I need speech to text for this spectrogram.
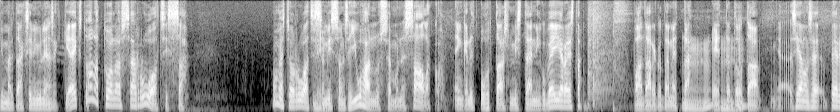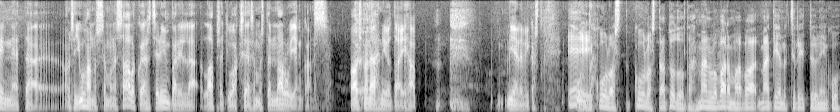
ymmärtääkseni yleensäkin. Eikö tuolla tuolla jossain Ruotsissa? Mun mielestä se on Ruotsissa, Niin. missä on se juhannus semmoinen salko. Enkä nyt puhu taas mistään niinku veijareista, vaan tarkoitan, että, Mhm, mm-hmm, että mhm. tota, siellä on se perinne, että on se juhannus semmoinen salko ja sitten sen ympärillä lapset juoksee semmoisten narujen kanssa. Onko mä nähnyt jotain ihan mielevikasta Ei, kuulostaa, kuulostaa tutulta. Mä en ollut varma, vaan mä en tiennyt, että se liittyy niinku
